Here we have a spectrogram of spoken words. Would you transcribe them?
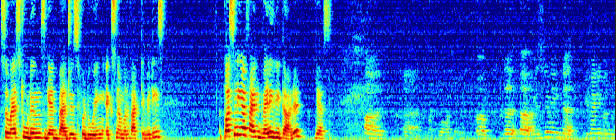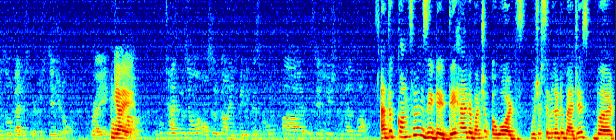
So where students get badges for doing X number of activities. Personally, I find it very retarded. Yes. Uh, uh, uh, the, I'm assuming that you're talking about the Mozilla badges that are just digital, right? Yeah, yeah. Um, has Mozilla also gone into maybe physical uh, instantiations of that as well? At the conference they did, they had a bunch of awards which are similar to badges, but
